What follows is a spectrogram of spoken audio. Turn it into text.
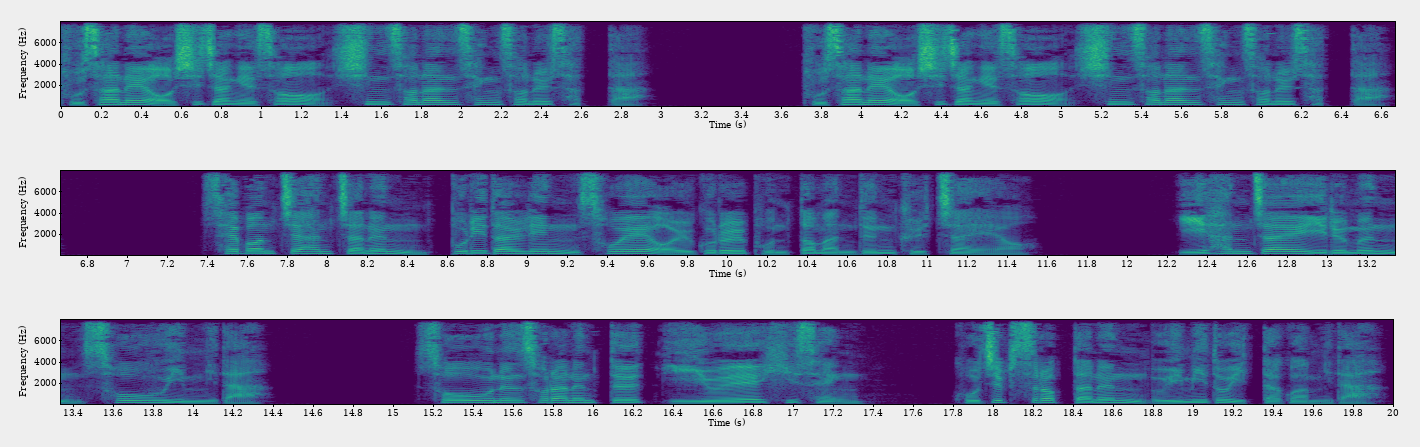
부산의 어시장에서 신선한 생선을 샀다. 부산의 어시장에서 신선한 생선을 샀다. 세 번째 한자는 뿌리 달린 소의 얼굴을 본떠 만든 글자예요. 이 한자의 이름은 소우입니다. 소우는 소라는 뜻 이외의 희생, 고집스럽다는 의미도 있다고 합니다.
